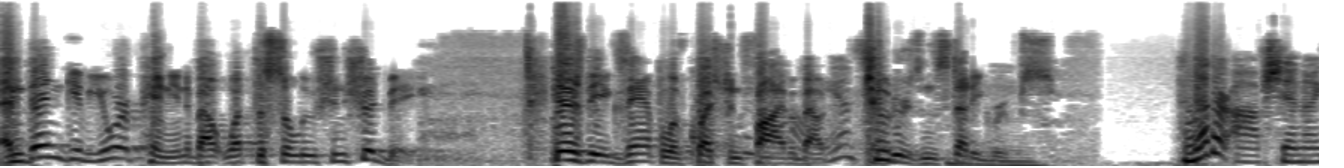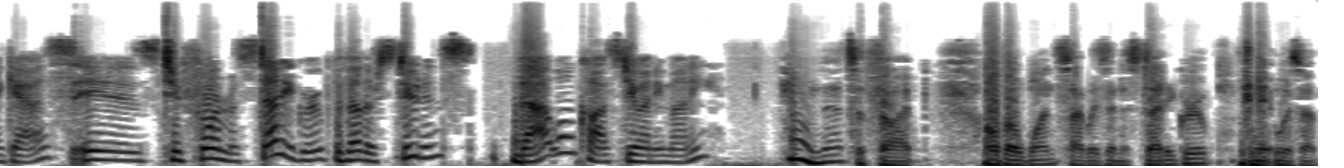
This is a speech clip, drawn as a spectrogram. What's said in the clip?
and then give your opinion about what the solution should be. Here's the example of question five about tutors and study groups. Another option, I guess, is to form a study group with other students. That won't cost you any money. Hmm, that's a thought. Although once I was in a study group, and it was a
